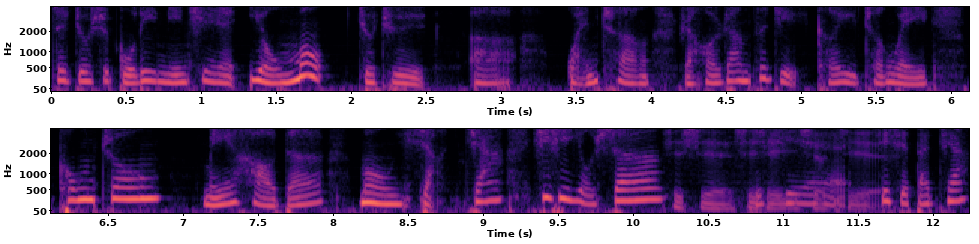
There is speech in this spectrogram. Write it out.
这就是鼓励年轻人有梦就去呃完成，然后让自己可以成为空中。美好的梦想家，谢谢永生，谢谢谢谢谢谢，谢谢大家。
